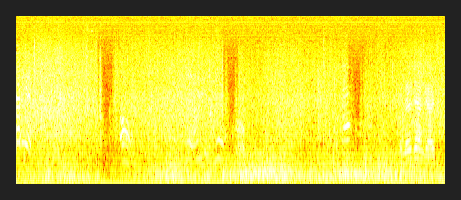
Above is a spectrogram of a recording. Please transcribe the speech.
that in. Oh. Well, let it down, guys.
